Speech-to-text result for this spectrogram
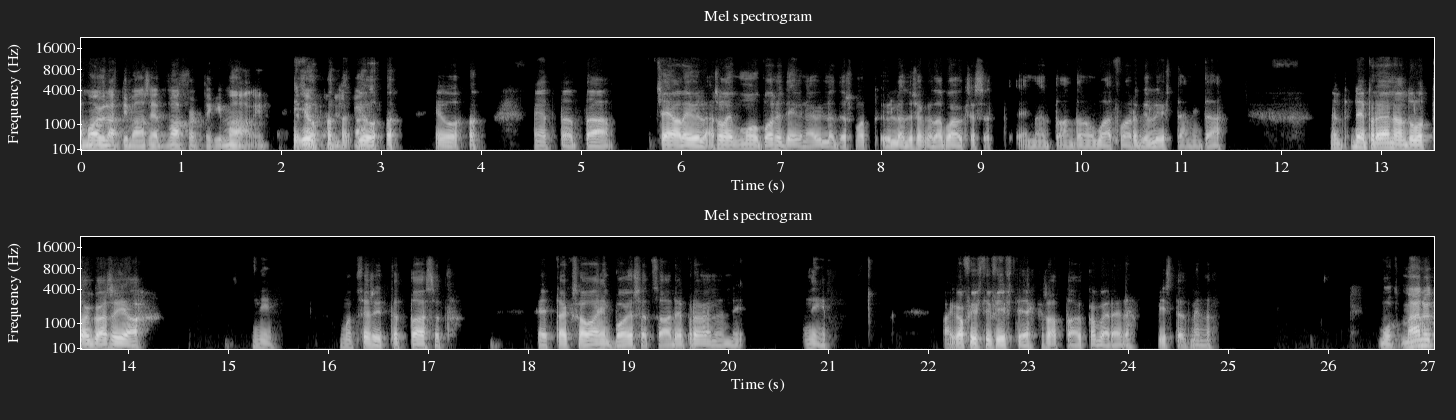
5-0. Mua yllätti vaan se, että Watford teki maalin. Joo, joo, joo. Et, tota, se, oli, se oli muu positiivinen yllätys, mutta yllätys joka tapauksessa, että en mä nyt antanut Watfordille yhtään mitään. De Bruyne on tullut takaisin ja niin. Mutta se sitten taas, että heittääkö Salahin pois, että saa De Bruyne, niin, niin aika 50-50 ehkä saattaa kavereiden pisteet mennä. Mutta mä nyt,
